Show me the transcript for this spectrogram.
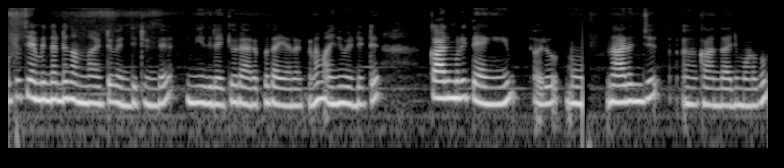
അപ്പോൾ ചേമ്പിൻ തണ്ട് നന്നായിട്ട് വെന്തിട്ടുണ്ട്. ഇനി ഇതിലേക്ക് ഒരു അരപ്പ് തയ്യാറാക്കണം. അതിന് വേണ്ടിയിട്ട് കാൽമുറി തേങ്ങയും ഒരു മൂ നാലഞ്ച് കാന്താരി മുളകും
